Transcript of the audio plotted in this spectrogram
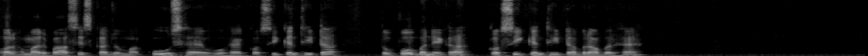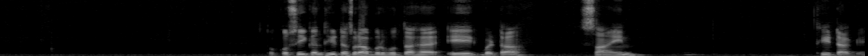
और हमारे पास इसका जो माकूस है, वो है कोसिकन थीटा। तो वो बनेगा कोसिकन थीटा बराबर है तो कोसिकन थीटा बराबर होता है एक बटा साइन थीटा के।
